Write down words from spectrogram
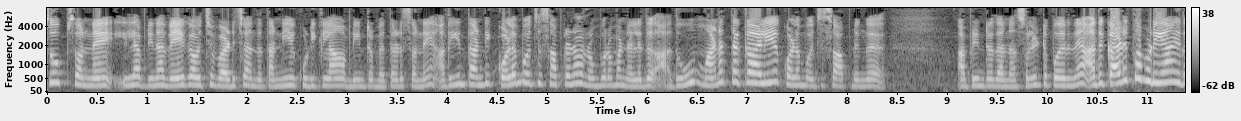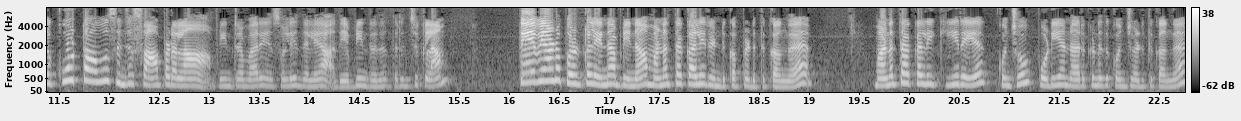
சூப் சொன்னேன் இல்ல அப்படின்னா வேக வச்சு வடிச்சு அந்த தண்ணியை குடிக்கலாம் அப்படின்ற மெத்தட் சொன்னேன். அதையும் தாண்டி குழம்பு வச்சு சாப்பிட்டோன்னா ரொம்ப ரொம்ப நல்லது. அதுவும் மணத்தக்காளியே குழம்பு வச்சு சாப்பிடுங்க அப்படின்றத நான் சொல்லிட்டு போயிருந்தேன். அதுக்கு அடுத்தபடியா இதை கூட்டாவும் செஞ்சு சாப்பிடலாம் அப்படின்ற மாதிரி நான் சொல்லியிருந்தேன் இல்லையா? அது எப்படின்றத தெரிஞ்சுக்கலாம். தேவையான பொருட்கள் என்ன அப்படின்னா மணத்தக்காளி ரெண்டு கப் எடுத்துக்கோங்க. மணத்தக்காளி கீரையை கொஞ்சம் பொடியா நறுக்குனது கொஞ்சம் எடுத்துக்கோங்க.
